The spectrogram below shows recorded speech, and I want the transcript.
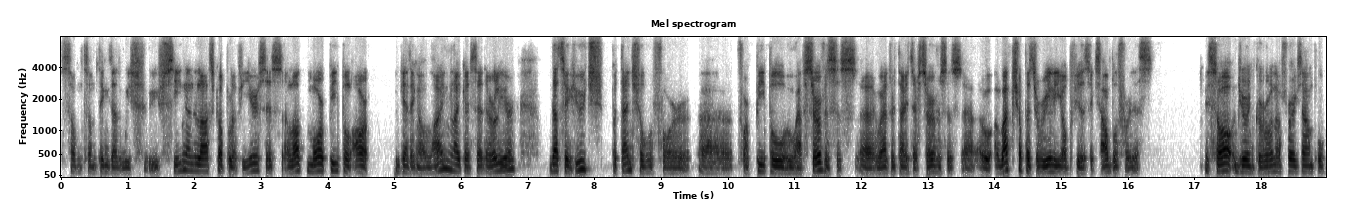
some some things that we've we've seen in the last couple of years is a lot more people are getting online. Like I said earlier, that's a huge potential for uh, for people who have services uh, who advertise their services. Uh, a web shop is a really obvious example for this. We saw during Corona, for example,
